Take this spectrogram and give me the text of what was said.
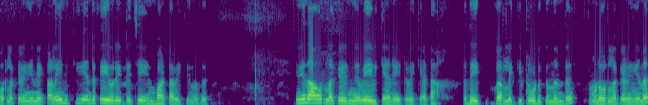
ഉരുളക്കിഴങ്ങിനേക്കാളും എനിക്ക് എന്റെ ഫേവറേറ്റ് ചേമ്പാട്ടാ വെക്കുന്നത്. ഇനി ഇതാ ഉരുളക്കിഴങ്ങ് വേവിക്കാനായിട്ട് വെക്കാം കേട്ടോ അതേ കുക്കറിലേക്ക് ഇട്ട് കൊടുക്കുന്നുണ്ട് നമ്മുടെ ഉരുളക്കിഴങ്ങിനെ.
